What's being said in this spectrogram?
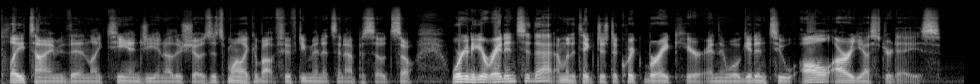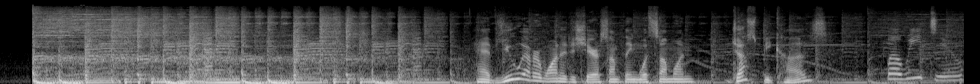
playtime than like TNG and other shows. It's more like about 50 minutes an episode. So we're going to get right into that. I'm going to take just a quick break here, and then we'll get into all our yesterdays. Have you ever wanted to share something with someone just because? Well, we do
